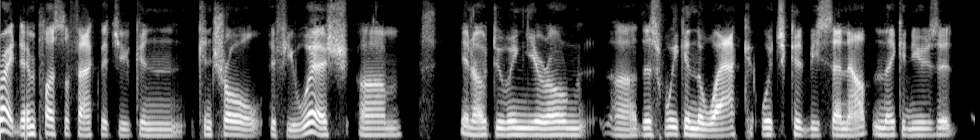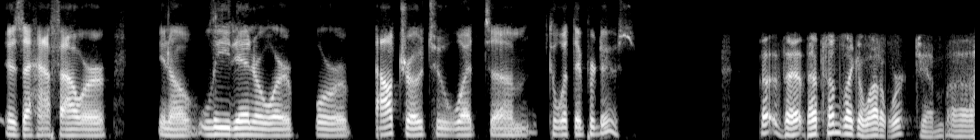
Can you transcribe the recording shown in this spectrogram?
Right, and plus the fact that you can control, if you wish, um, you know, doing your own uh, this week in the WAC, which could be sent out, and they can use it as a half hour, you know, lead in or or outro to what um, to what they produce. That, that that sounds like a lot of work, Jim. Uh...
